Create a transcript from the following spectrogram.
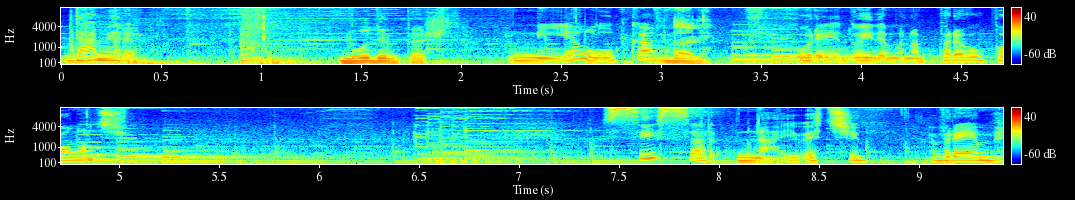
Damire. Budimpešta. Nije, Luka. Dalje. U redu, idemo na prvu pomoć. Sisar najveći. Vreme.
